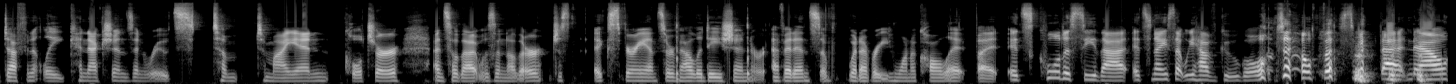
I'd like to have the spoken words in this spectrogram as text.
definitely connections and roots to, to Mayan culture. And so that was another just experience or validation or evidence of whatever you want to call it. But it's cool to see that. It's nice that we have Google to help us with that now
